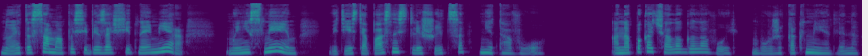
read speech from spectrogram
«Но это сама по себе защитная мера. Мы не смеем, ведь есть опасность лишиться не того». Она покачала головой. Боже, как медленно.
